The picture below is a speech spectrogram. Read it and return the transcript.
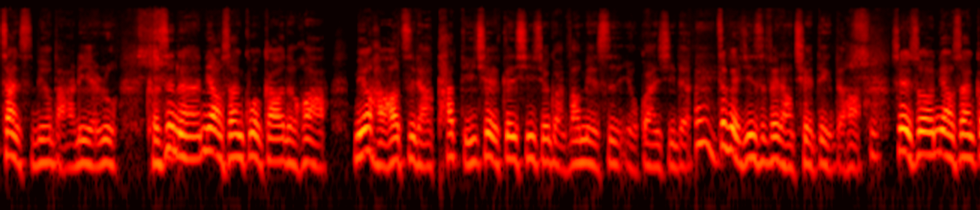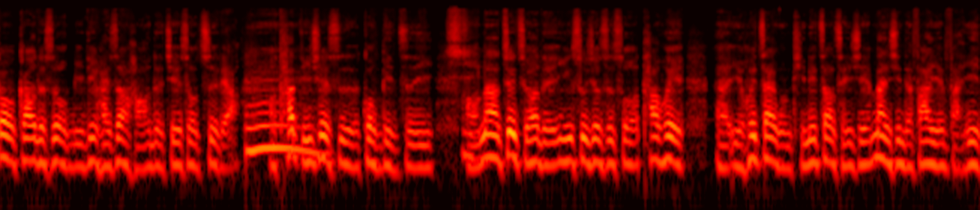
暂时没有把它列入。可是呢，尿酸过高的话，没有好好治疗，它的确跟心血管方面是有关系的。嗯，这个已经是非常确定的哈。是。所以说尿酸够高的时候，我们一定还是要好好的接受治疗。嗯，它的确是共病之一。哦，那最主要的因素就是说，它会呃也会在我们体内造成一些慢性的发炎反应。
